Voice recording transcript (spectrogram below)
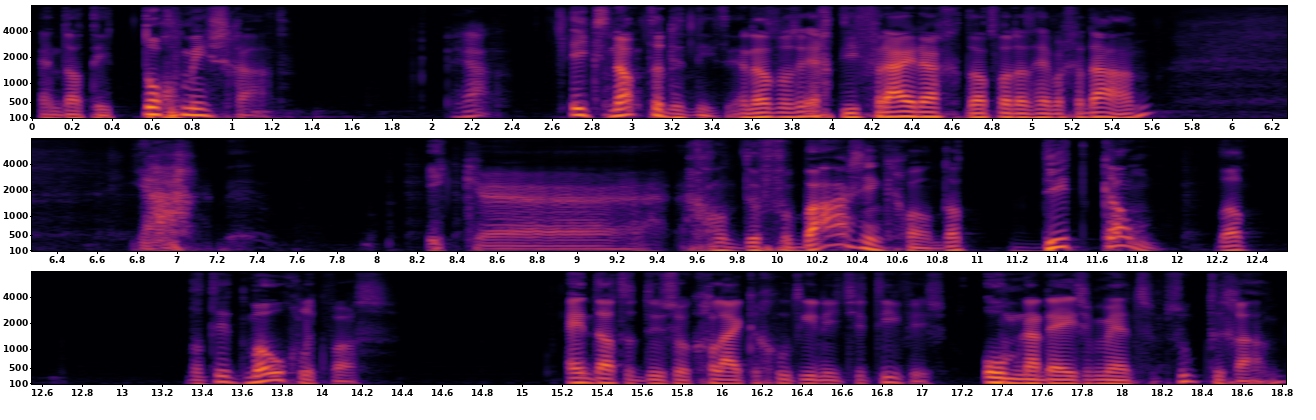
en dat dit toch misgaat? Ja. Ik snapte het niet. En dat was echt die vrijdag dat we dat hebben gedaan. Ja, ik, eh, gewoon de verbazing gewoon, dat dit kan. Dat, dat dit mogelijk was. En dat het dus ook gelijk een goed initiatief is om naar deze mensen op zoek te gaan.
